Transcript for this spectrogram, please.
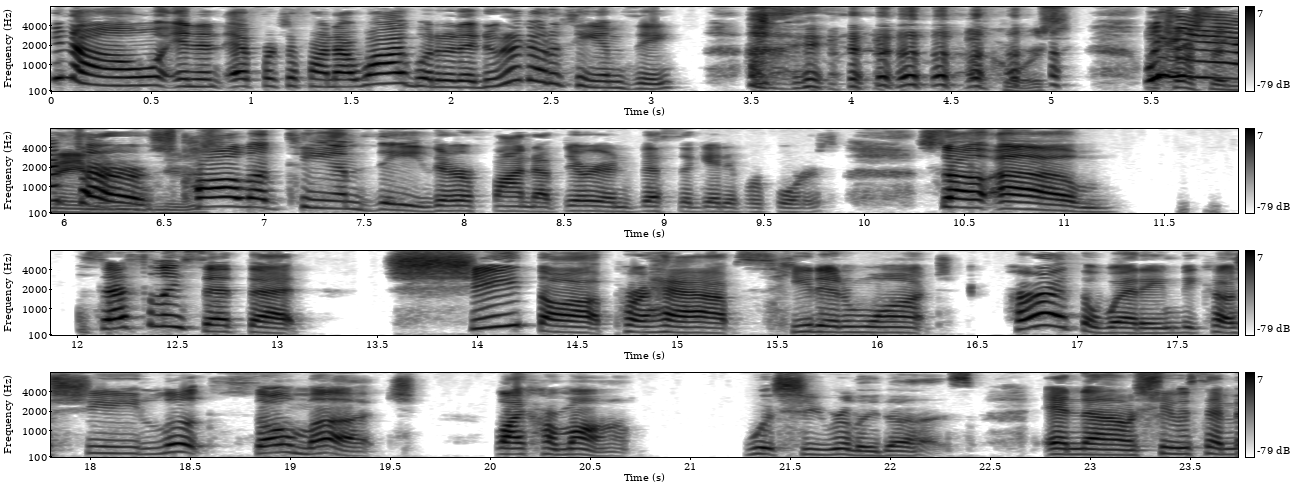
you know, in an effort to find out why, what do they do? They go to TMZ. Of course. We in answers. Call up TMZ. They're find out they're investigative reporters. So um Cecily said that she thought perhaps he didn't want her at the wedding because she looked so much like her mom, which she really does. And uh, she was saying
